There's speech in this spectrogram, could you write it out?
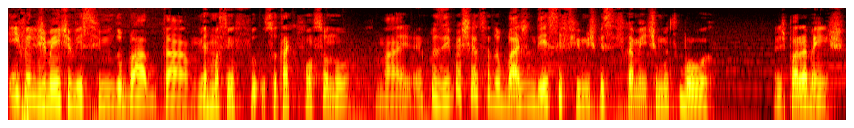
Infelizmente eu vi esse filme dublado, tá? Mesmo assim o sotaque funcionou. Mas, inclusive, eu achei essa dublagem desse filme especificamente muito boa. De parabéns.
